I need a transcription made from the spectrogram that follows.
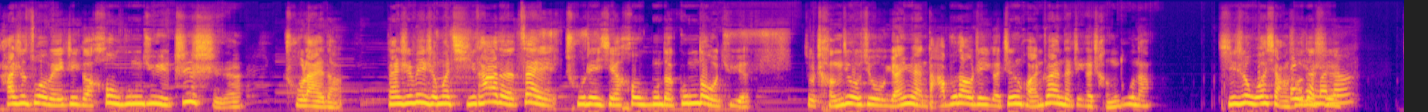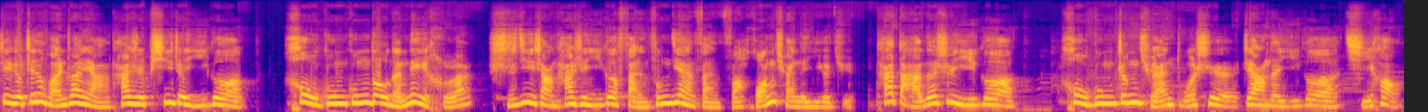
他是作为这个后宫剧之始出来的。但是为什么其他的再出这些后宫的宫斗剧，就成就就远远达不到这个《甄嬛传》的这个程度呢？其实我想说的是，这个《甄嬛传》呀，它是披着一个后宫宫斗的内核，实际上它是一个反封建、反皇皇权的一个剧。它打的是一个后宫争权夺势这样的一个旗号，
